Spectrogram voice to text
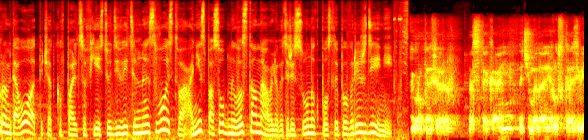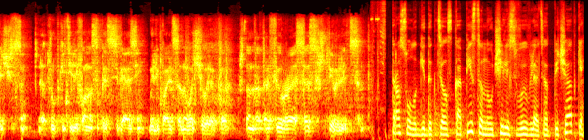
Кроме того, у отпечатков пальцев есть удивительное свойство. Они способны восстанавливать рисунок после повреждений. Группа фюрер. На стакане, на чемодане русской разведчицы, на трубке телефона спецсвязи были пальцы одного человека, штандартенфюрера СС Штирлица. Трассологи-дактилоскописты научились выявлять отпечатки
